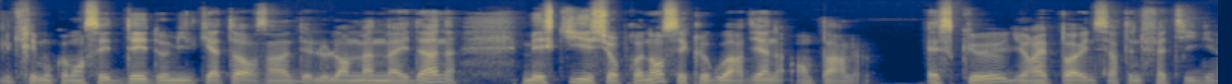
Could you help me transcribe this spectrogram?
Les crimes ont commencé dès 2014, hein, le lendemain de Maïdan. Mais ce qui est surprenant, c'est que le Guardian en parle. Est-ce qu'il n'y aurait pas une certaine fatigue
